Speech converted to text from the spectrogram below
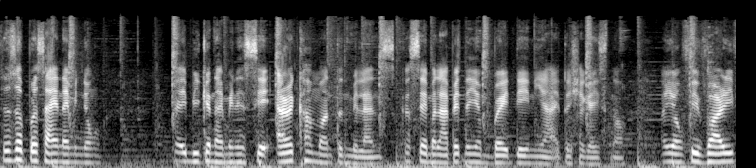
susurpresahin namin yung kaibigan namin si Erica Monton Milans kasi malapit na yung birthday niya. Ito siya guys, no? Ngayong February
